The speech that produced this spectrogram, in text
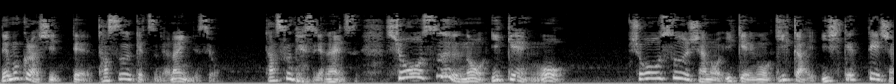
デモクラシーって多数決じゃないんですよ。多数決じゃないんです。少数の意見を少数者の意見を議会、意思決定者、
